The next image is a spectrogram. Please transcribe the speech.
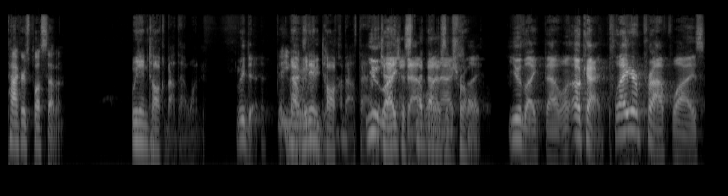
Packers plus seven. We didn't talk about that one. We did. Yeah, no, we didn't we talk about that. You like that, one, that as a troll. You like that one. Okay. Player prop wise,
